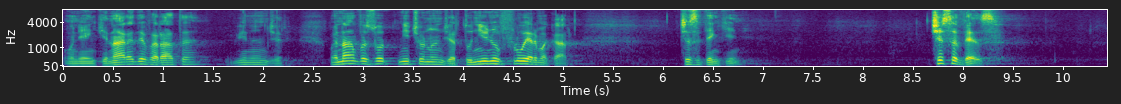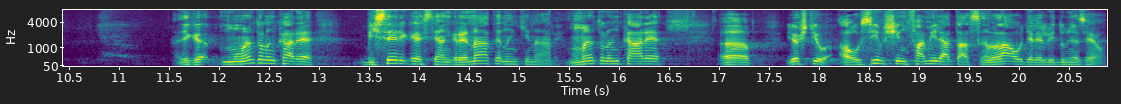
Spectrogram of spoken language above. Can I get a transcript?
Unde e închinare adevărată, vin îngeri. Mă, n-am văzut niciun înger. Tu nici nu fluier măcar. Ce să te închini? Ce să vezi? Adică în momentul în care biserica este angrenată în închinare, în momentul în care, uh, eu știu, auzim și în familia ta, sunt laudele lui Dumnezeu,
